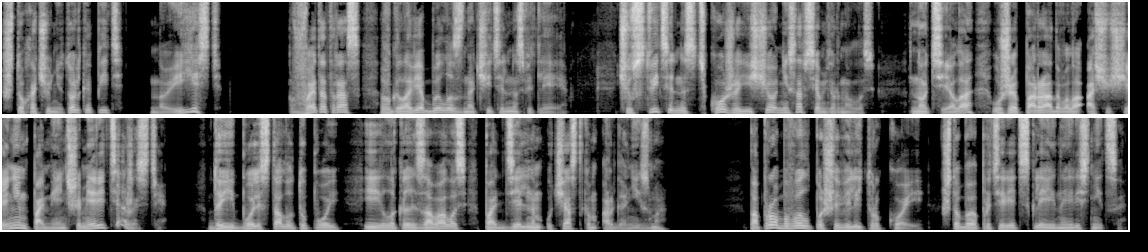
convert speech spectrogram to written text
что хочу не только пить, но и есть. В этот раз в голове было значительно светлее. Чувствительность кожи еще не совсем вернулась, но тело уже порадовало ощущением по меньшей мере тяжести. Да и боль стала тупой и локализовалась по отдельным участкам организма. Попробовал пошевелить рукой, чтобы протереть склеенные ресницы.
